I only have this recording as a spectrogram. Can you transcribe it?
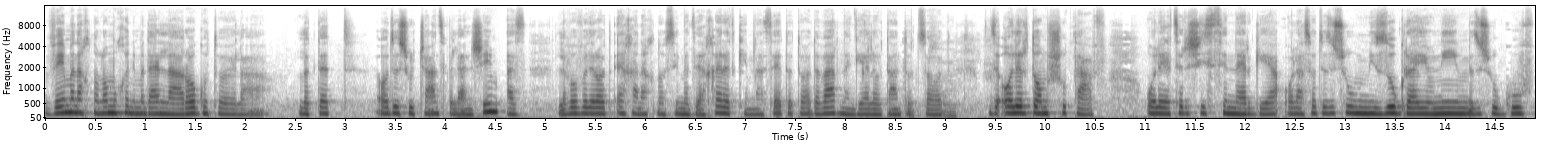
ואם אנחנו לא מוכנים עדיין להרוג אותו, אלא לתת עוד איזשהו צ'אנס ולאנשים, אז לבוא ולראות איך אנחנו עושים את זה אחרת, כי אם נעשה את אותו הדבר, נגיע לאותן תוצאות. זה או לרתום שותף, או לייצר איזושהי סינרגיה, או לעשות איזשהו מיזוג רעיונים, איזשהו גוף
